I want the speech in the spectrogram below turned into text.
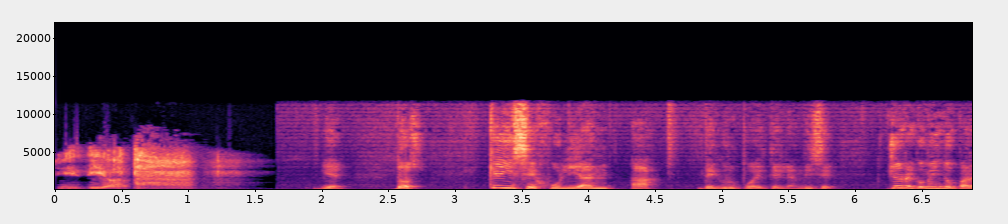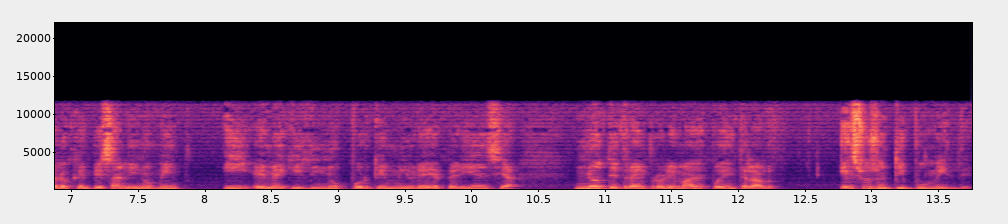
Idiota. Bien. Dos. ¿Qué dice Julián A del grupo de Telegram? Dice, yo recomiendo para los que empiezan Linux Mint y MX Linux porque en mi breve experiencia no te traen problemas después de instalarlo. Eso es un tipo humilde.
